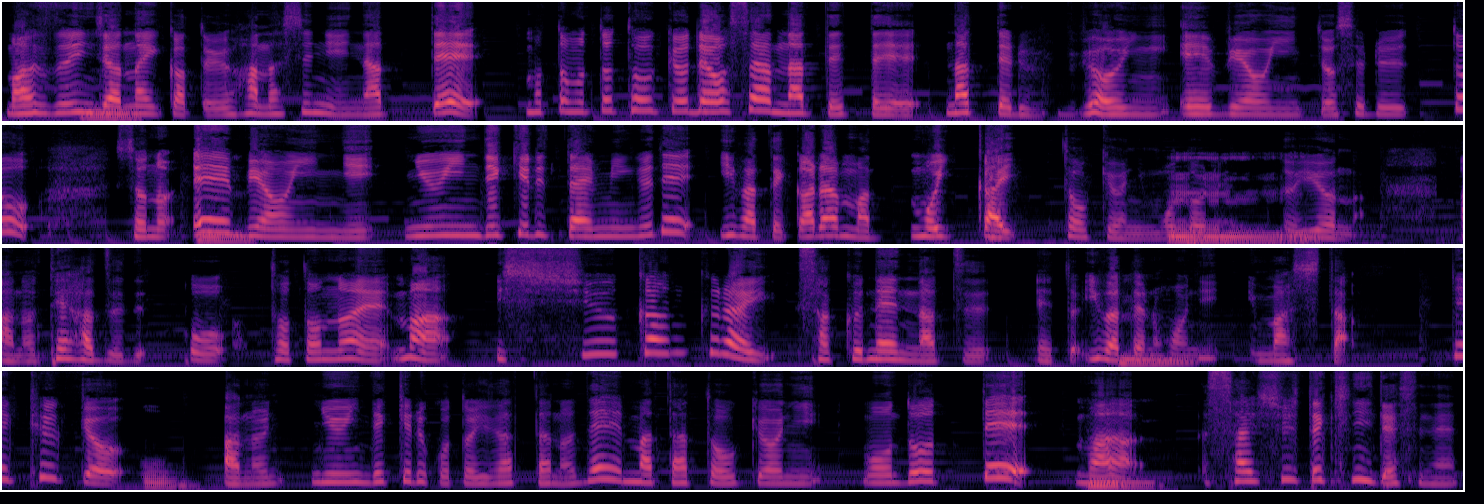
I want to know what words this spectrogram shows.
まずいんじゃないかという話になって、もともと東京でお世話になってて、なってる病院、A 病院とすると、その A 病院に入院できるタイミングで岩手からま、もう一回東京に戻るというような、あの手はずを整え、まあ、一週間くらい昨年夏、えっと、岩手の方にいました。で、急遽、おあの、入院できることになったので、また東京に戻って、まあ、うん最終的にですね、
